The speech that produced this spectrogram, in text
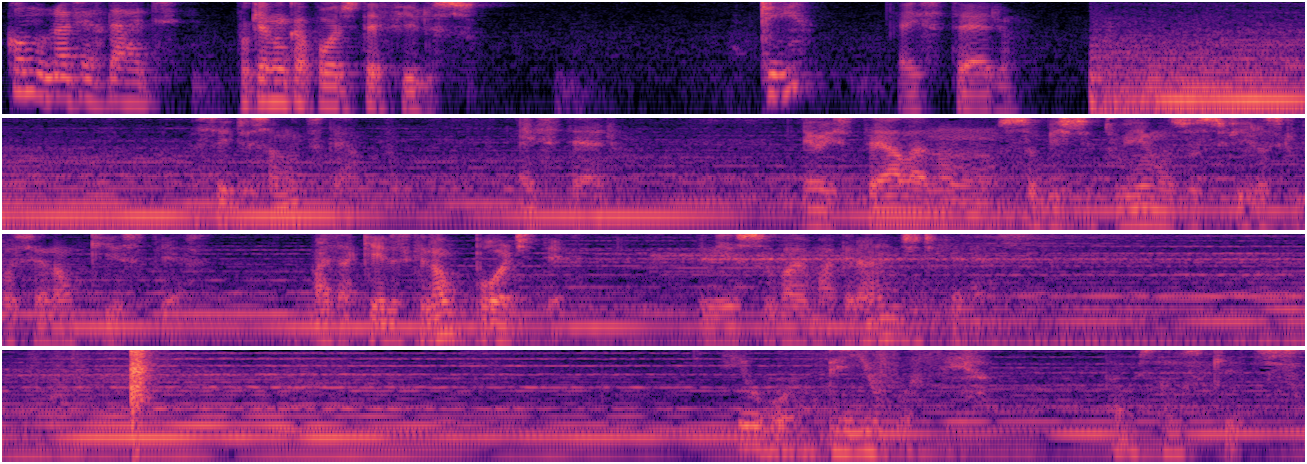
Como não é verdade? Porque nunca pôde ter filhos. Quê? É estéreo. Eu sei disso há muito tempo. É estéreo. Eu e Estela não substituímos os filhos que você não quis ter, mas aqueles que não pôde ter. E nisso vai uma grande diferença. Eu odeio você. Então estamos kits.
